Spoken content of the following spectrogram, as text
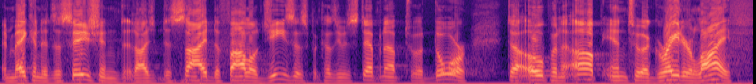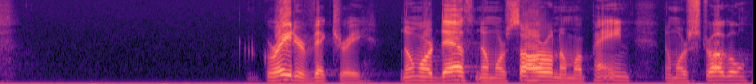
and making a decision that I decide to follow Jesus because He was stepping up to a door to open up into a greater life greater victory. No more death, no more sorrow, no more pain, no more struggle.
